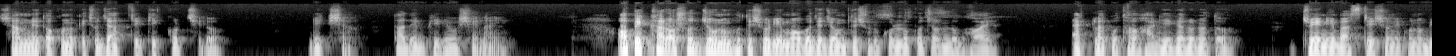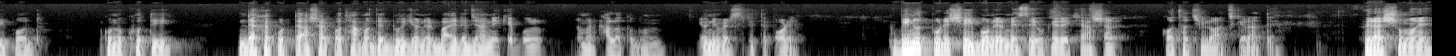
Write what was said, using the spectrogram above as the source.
সামনে তখনও কিছু যাত্রী ঠিক করছিল। রিক্সা তাদের ভিড়েও সে নাই। অপেক্ষার অসহ্য অনুভূতি সরিয়ে মগজে জমতে শুরু করল প্রচণ্ড ভয়। একলা কোথাও হারিয়ে গেল না তো? ট্রেনে বা স্টেশনে কোনো বিপদ? কোনো ক্ষতি? দেখা করতে আসার কথা আমাদের দুইজনের বাইরে জানে কেবল আমার খালাতো বোন ইউনিভার্সিটিতে পড়ে। বিনোদপুরে সেই বোনের মেসে ওকে রেখে আসার কথা ছিল আজকে রাতে। ফেরার সময়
